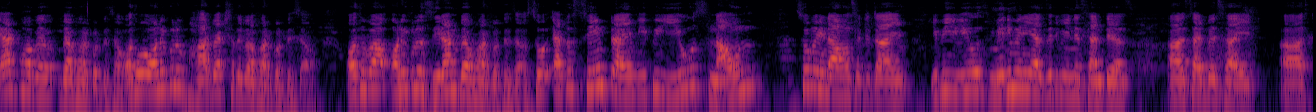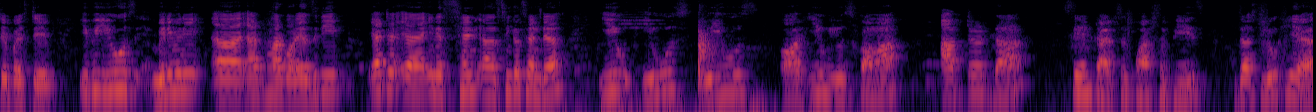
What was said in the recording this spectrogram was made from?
অ্যাডভাবে ব্যবহার করতে চাও অথবা অনেকগুলো ভার্ব একসাথে ব্যবহার করতে চাও অথবা অনেকগুলো জিরান ব্যবহার করতে চাও so at the same time if you use noun so many nouns at a time if you use many many adjective in a sentence uh, side by side uh, step by step if you use many many uh, adverb or adjective at uh, in a sen uh, single sentence you use we use or you use comma after the same types of parts of just look here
